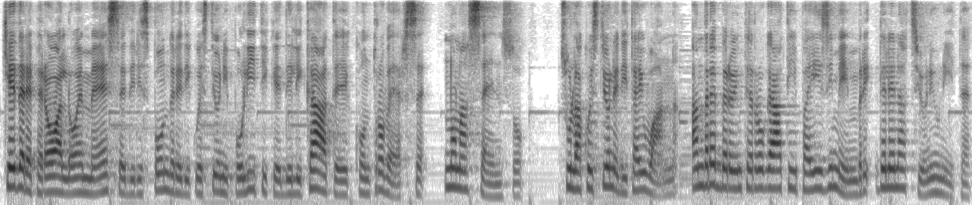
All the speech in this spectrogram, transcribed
Chiedere però all'OMS di rispondere di questioni politiche delicate e controverse non ha senso sulla questione di Taiwan andrebbero interrogati i Paesi membri delle Nazioni Unite.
